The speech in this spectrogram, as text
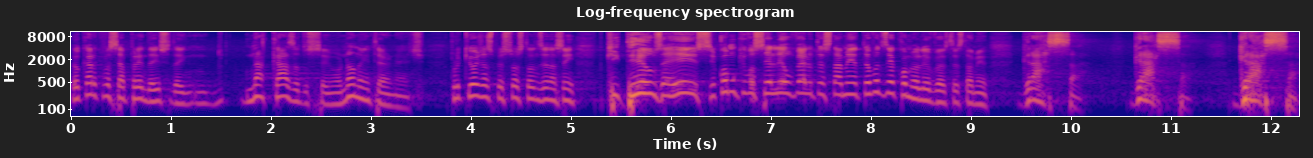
eu quero que você aprenda isso daí, na casa do Senhor, não na internet. Porque hoje as pessoas estão dizendo assim: que Deus é esse? Como que você lê o Velho Testamento? Eu vou dizer como eu leio o Velho Testamento: graça, graça, graça.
